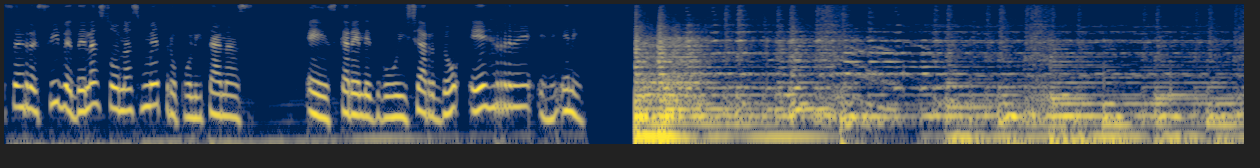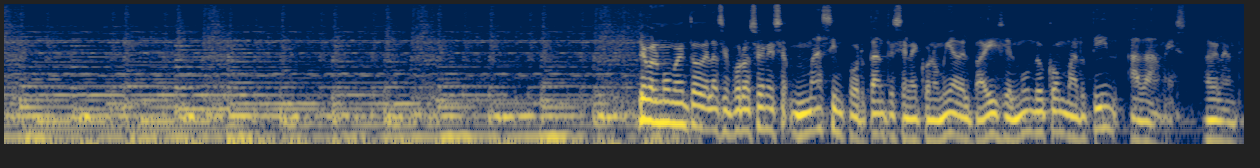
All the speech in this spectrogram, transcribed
se recibe de las zonas metropolitanas. Es Carelet Guillardo, RNN. Llegó el momento de las informaciones más importantes en la economía del país y el mundo con Martín Adames. Adelante.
